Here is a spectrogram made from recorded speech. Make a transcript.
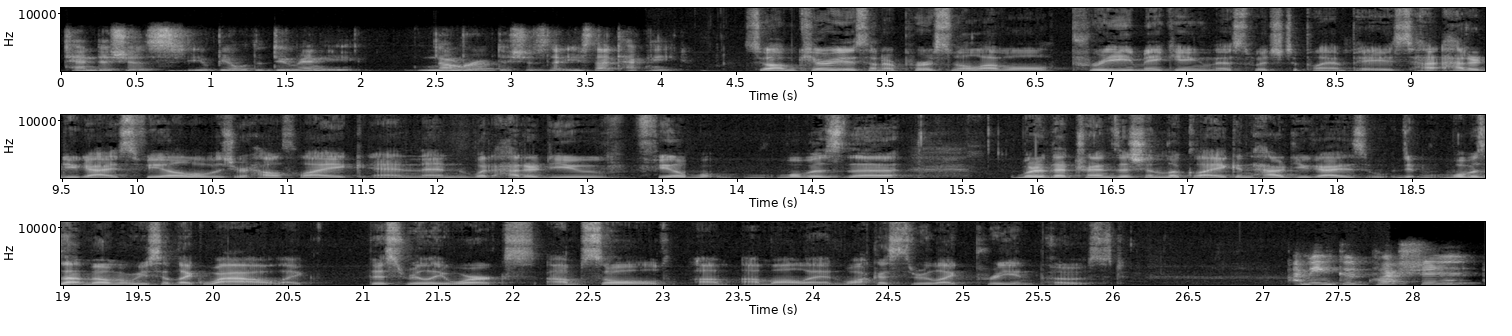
10 dishes. You'll be able to do any number of dishes that use that technique. So I'm curious on a personal level, pre making the switch to plant based, how, how, did you guys feel? What was your health like? And then what? How did you feel? What, what was the what did that transition look like? And how did you guys? What was that moment where you said like, "Wow, like this really works. I'm sold. I'm I'm all in." Walk us through like pre and post. I mean, good question.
